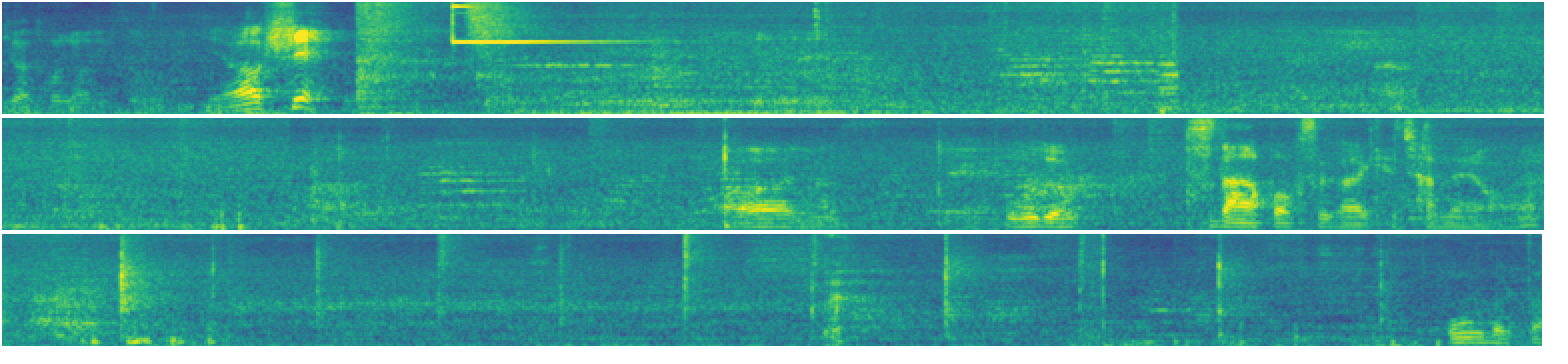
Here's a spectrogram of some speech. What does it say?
네가 돈이 어디 있어? 역시. 아, 오령 스타벅스가 괜찮네요. 오 넓다.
